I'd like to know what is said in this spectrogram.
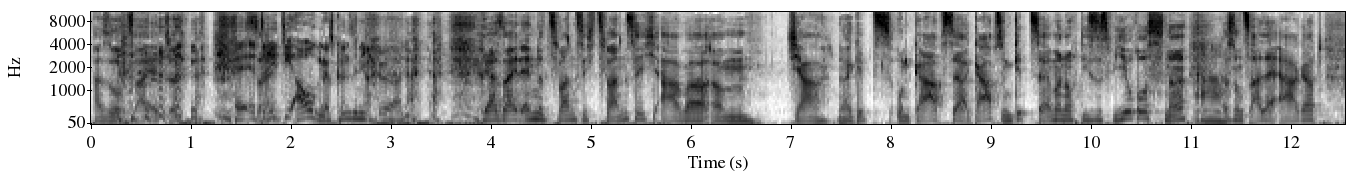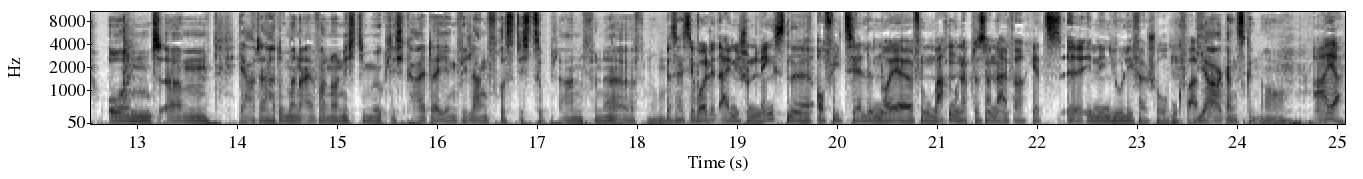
also seit, Er, er seit dreht die Augen, das können Sie nicht hören. ja, seit Ende 2020, aber ähm, Tja, da gibt's und gab's ja, gab's und gibt's ja immer noch dieses Virus, ne, Ah. das uns alle ärgert. Und ähm, ja, da hatte man einfach noch nicht die Möglichkeit, da irgendwie langfristig zu planen für eine Eröffnung. Das heißt, ihr wolltet eigentlich schon längst eine offizielle neue Eröffnung machen und habt das dann einfach jetzt äh, in den Juli verschoben quasi. Ja, ganz genau. Ah ja.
